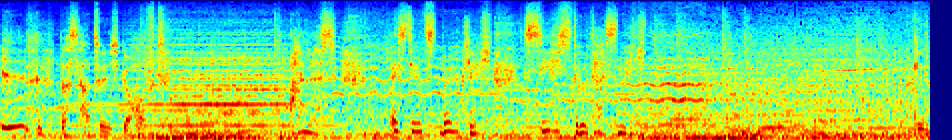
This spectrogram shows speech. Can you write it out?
Das hatte ich gehofft. Alles ist jetzt möglich. Siehst du das nicht? Gehen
